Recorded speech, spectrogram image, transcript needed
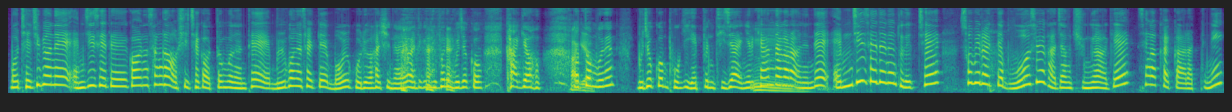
뭐 제 주변에 MZ 세대건 상관없이 제가 어떤 분한테 물건을 살 때 뭘 고려하시나요? 이분은 무조건 가격, 가격, 어떤 분은 무조건 보기 예쁜 디자인 이렇게 음. 한다고 하는데 MZ 세대는 도대체 소비를 할 때 무엇을 가장 중요하게 생각할까 알았더니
